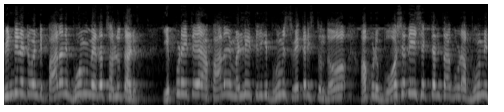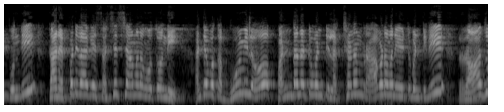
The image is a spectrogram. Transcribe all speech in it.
పిండినటువంటి పాలని భూమి మీద చల్లుతాడు. ఎప్పుడైతే ఆ పాలని మళ్ళీ తిరిగి భూమి స్వీకరిస్తుందో అప్పుడు ఓషధీ శక్తి అంతా కూడా భూమి పొంది తాను ఎప్పటిలాగే సస్యశ్యామలం అవుతోంది. అంటే ఒక భూమిలో పండనటువంటి లక్షణం రావడం అనేటువంటిది రాజు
